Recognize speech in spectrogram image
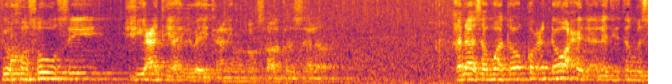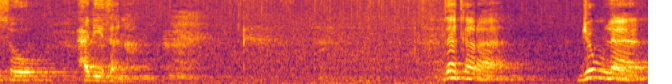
في خصوص شيعة أهل البيت عليهم الصلاة والسلام. أنا سوف أتوقف عند واحدة التي تمس حديثنا. ذكر جملة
